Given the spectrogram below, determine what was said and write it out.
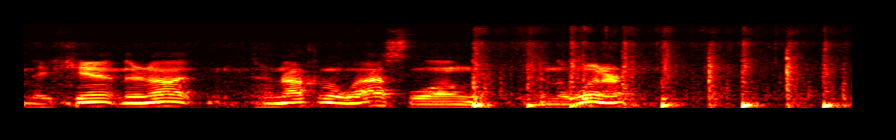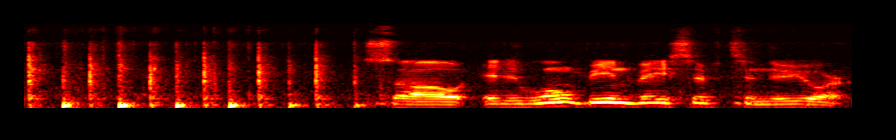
they can't, they're not, they're not going to last long in the winter. So, it won't be invasive to New York.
